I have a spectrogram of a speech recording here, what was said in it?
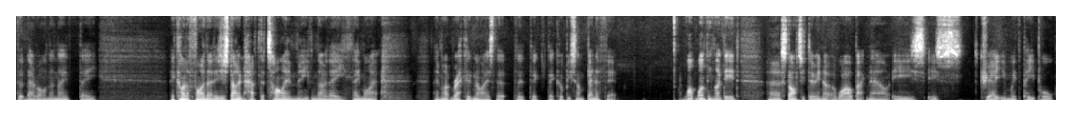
that they're on and they, they they kind of find that they just don't have the time even though they, they might they might recognize that, that, that there could be some benefit. One, one thing I did uh, started doing a, a while back now is is creating with people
